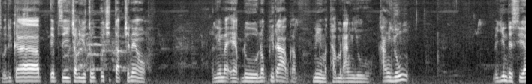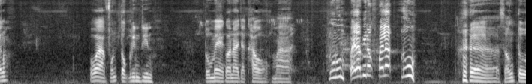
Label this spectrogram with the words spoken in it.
สวัสดีครับ FC ช่อง YouTube อุชิตับชาแนลอันนี้มาแอบดูนกพิราบครับ นี่มาทำรังอยู่ข้างยุ้ง ได้ยินแต่เสียง เพราะว่าฝนตกรินรินตัวแม่ก็น่าจะเข้ามา นู่นนู่นไปแล้วพี่นกไปแล้ว นู่นสองตัว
